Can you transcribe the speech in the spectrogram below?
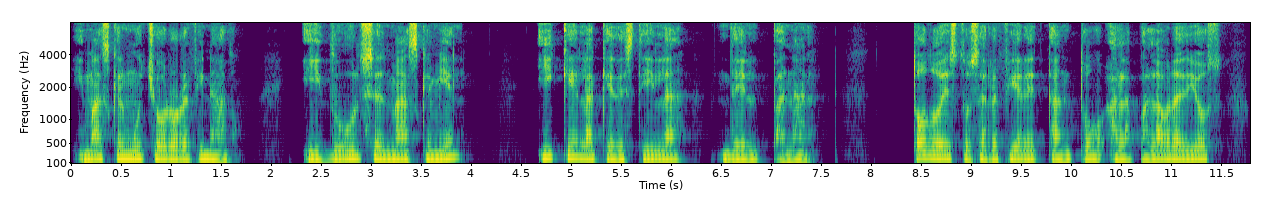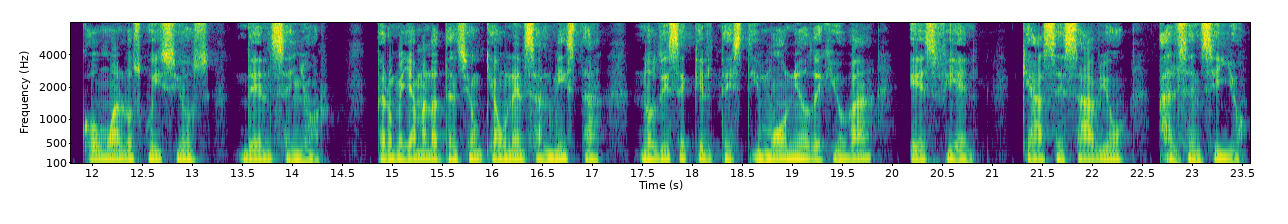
y más que el mucho oro refinado y dulces más que miel, y que la que destila del panal. Todo esto se refiere tanto a la palabra de Dios como a los juicios del Señor. Pero me llama la atención que aún el salmista nos dice que el testimonio de Jehová es fiel, que hace sabio al sencillo.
